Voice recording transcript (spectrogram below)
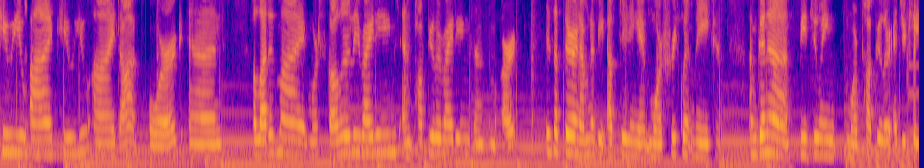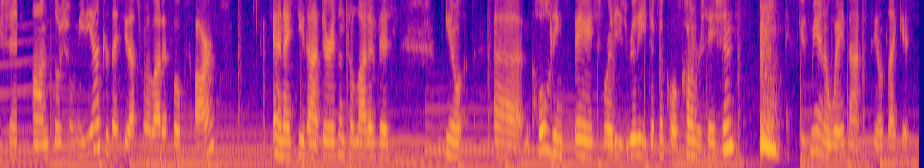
Q-U-I-Q-U-I.org. And a lot of my more scholarly writings and popular writings and some art is up there. And I'm going to be updating it more frequently because I'm going to be doing more popular education on social media because I see that's where a lot of folks are. and I see that there isn't a lot of this, you know, uh, holding space for these really difficult conversations. excuse me, in a way that feels like it's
